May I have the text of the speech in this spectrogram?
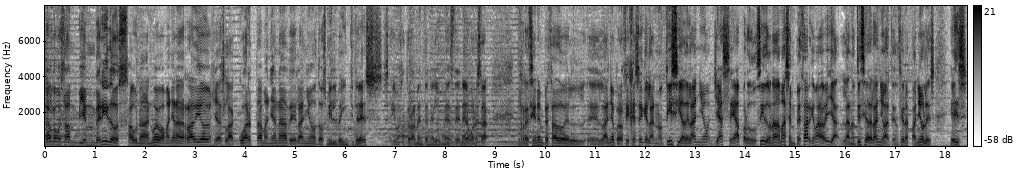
¿Cómo están? Bienvenidos a una nueva mañana de radio. Ya es la cuarta mañana del año 2023. Seguimos naturalmente en el mes de enero. Bueno, está recién empezado el, el año, pero fíjese que la noticia del año ya se ha producido. Nada más empezar, qué maravilla. La noticia del año, atención españoles, es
